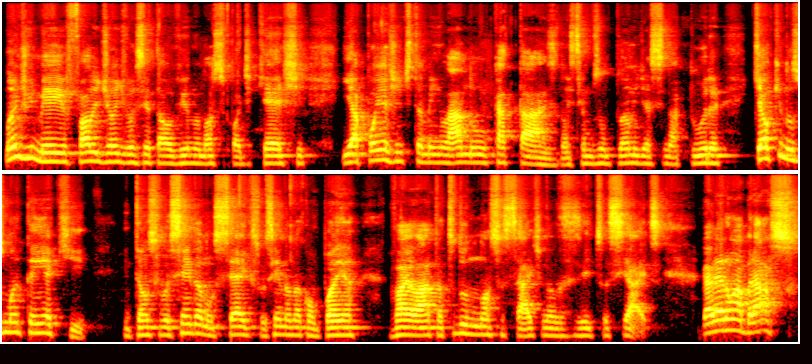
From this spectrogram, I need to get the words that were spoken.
Mande um e-mail, fale de onde você está ouvindo o nosso podcast e apoie a gente também lá no Catarse. Nós temos um plano de assinatura que é o que nos mantém aqui. Então, se você ainda não segue, se você ainda não acompanha, Vai lá, tá tudo no nosso site, nas nossas redes sociais. Galera, um abraço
